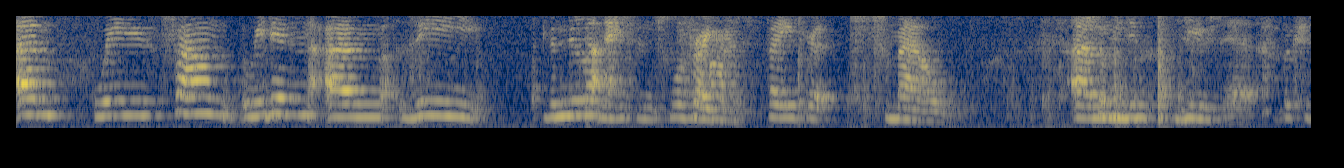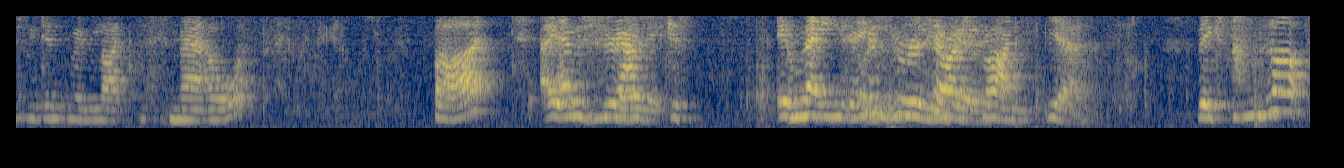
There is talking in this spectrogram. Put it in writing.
Um, we found we didn't um the Vanilla essence wasn't our favourite smell, um so we didn't use it because we didn't really like the smell. But It was really- just it was, amazing. It was really so much fun. Yeah. Big thumbs up.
